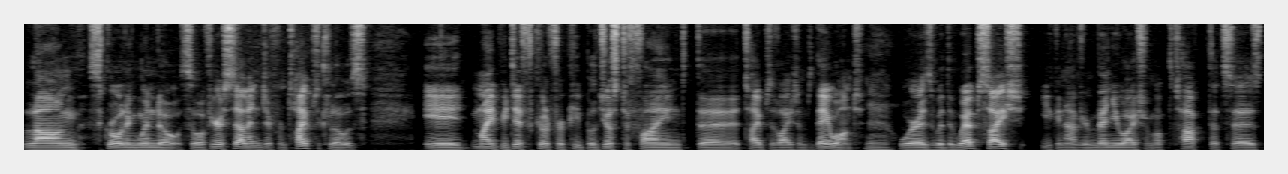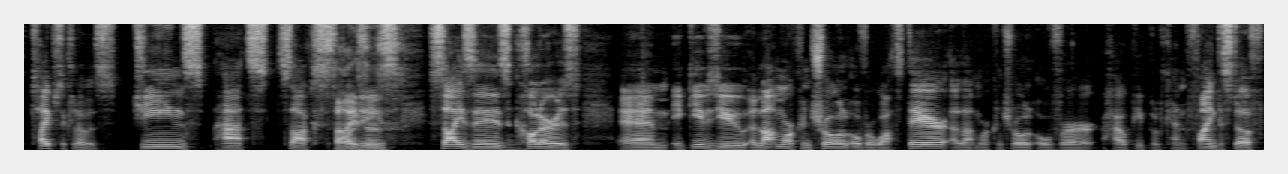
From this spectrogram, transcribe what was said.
long scrolling window. So if you're selling different types of clothes, it might be difficult for people just to find the types of items they want. Whereas with the website, you can have your menu item up the top that says types of clothes jeans, hats, socks, Sizes. hoodies, sizes, colors. Um, it gives you a lot more control over what's there, a lot more control over how people can find the stuff.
